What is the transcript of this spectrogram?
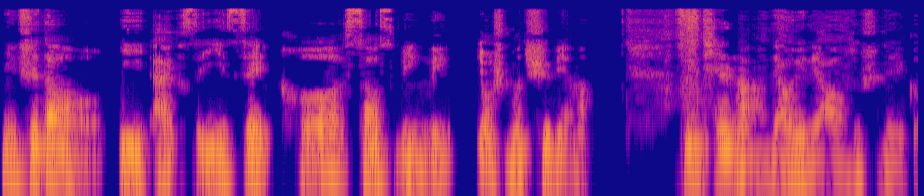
你知道 exec 和 source 命令有什么区别吗？今天呢，聊一聊就是那个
